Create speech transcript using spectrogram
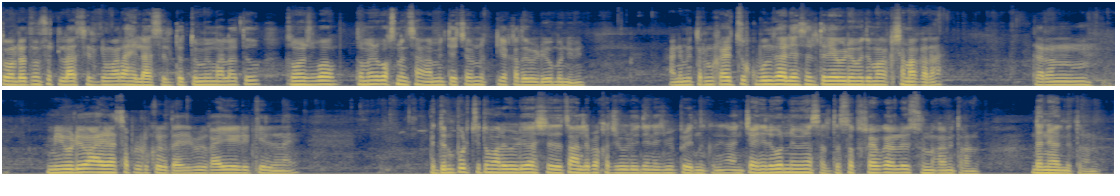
तोंडातून सुटला असेल किंवा राहिला असेल तर तुम्ही मला तो कमेंट्स बॉ कमेंट बॉक्समध्ये सांगा. मी त्याच्यावर नक्की एखादा व्हिडिओ बनवेन. आणि मित्रांनो काही चुकबूल झाली असेल तर या व्हिडिओमध्ये मला क्षमा करा. कारण मी व्हिडिओ आहे असं अपलोड करत आहे. व्हिडिओ काही एडिट केलेलं नाही. इथून पुढचे तुम्हाला व्हिडिओ असे चांगल्या प्रकारचे व्हिडिओ देण्याचे मी प्रयत्न करेन. आणि चॅनलवर नवीन असाल तर सबस्क्राईब करायला विसरू नका मित्रांनो. धन्यवाद मित्रांनो.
